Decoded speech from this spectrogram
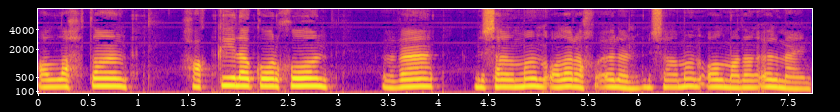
Allah'tan hakkıyla korkun ve müsəlman olaraq ölün, müsəlman olmadan ölməyin.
